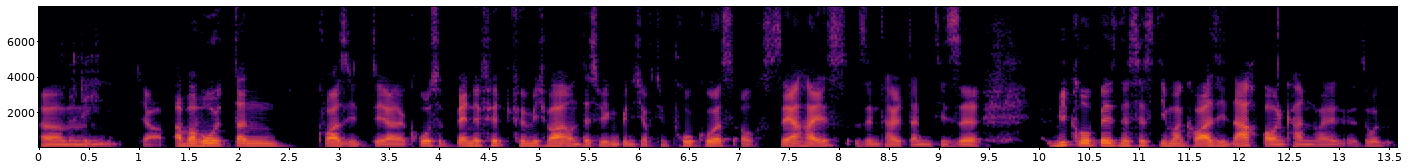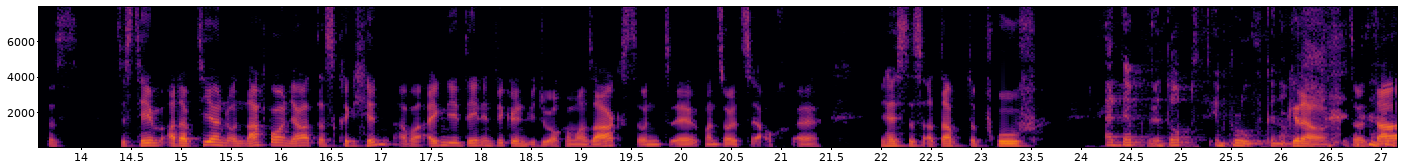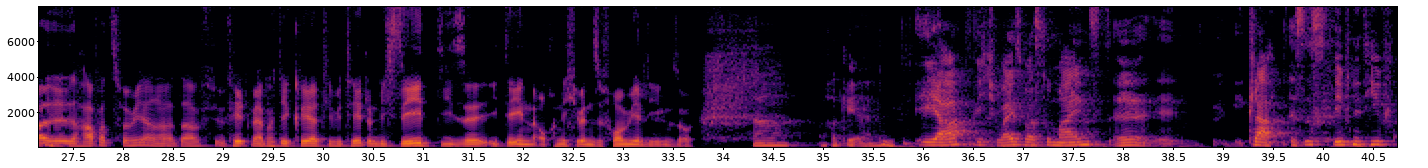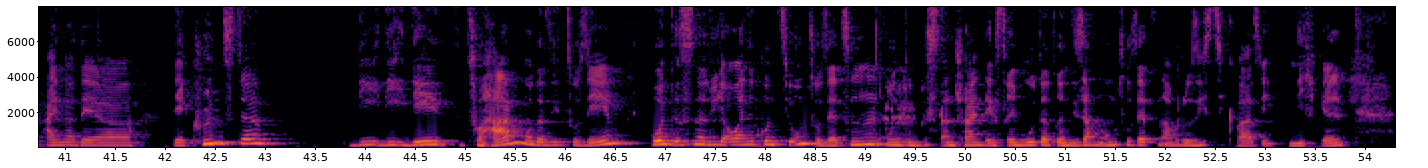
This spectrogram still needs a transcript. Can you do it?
Ähm, ja, aber wo dann quasi der große Benefit für mich war und deswegen bin ich auf den Pro-Kurs auch sehr heiß, sind halt dann diese Mikro-Businesses, die man quasi nachbauen kann, weil so das System adaptieren und nachbauen, ja, das kriege ich hin, aber eigene Ideen entwickeln, wie du auch immer sagst und äh, man soll es ja auch, äh, wie heißt das, adapt, approve, Adapt, Adopt, Improve, genau. Genau, so, da äh, hapert es für mich, ne? da fehlt mir einfach die Kreativität und ich sehe diese Ideen auch nicht, wenn sie vor mir liegen. So. Ah, okay. Ja, ich weiß, was du meinst. Äh, klar, es ist definitiv einer der, der Künste, die, die Idee zu haben oder sie zu sehen. Und es ist natürlich auch eine Kunst, sie umzusetzen. Und du bist anscheinend extrem gut da drin, die Sachen umzusetzen, aber du siehst sie quasi nicht, gell?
